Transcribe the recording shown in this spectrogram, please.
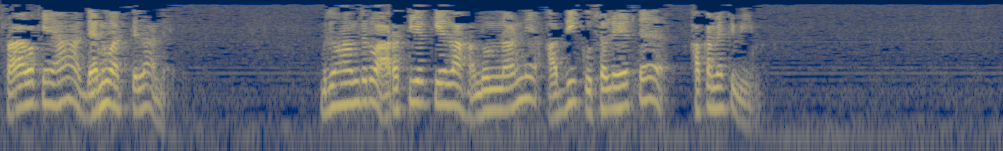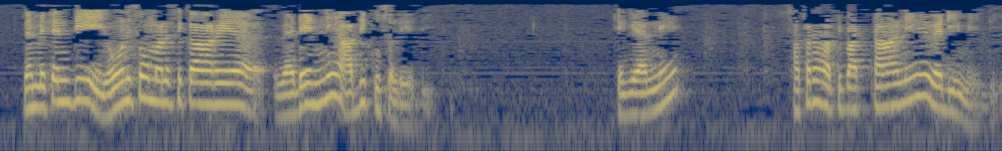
ශ්‍රාවකයා දැනුවත් වෙලා නැහැ. බුදුහාමුදුරුව අරතිය කියලා හඳුන්වන්නේ අදි කුසලයට අකමැති වීම. දැන් මෙතෙන්දී යෝනිසෝ මනසිකාරය වැඩෙන්නේ අදි කුසලයේදී. ඒ කියන්නේ සතර සතිපට්ඨානයේ වැඩිීමේදී.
